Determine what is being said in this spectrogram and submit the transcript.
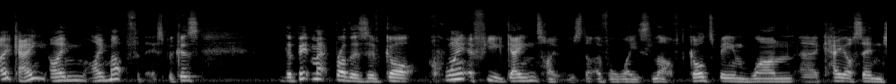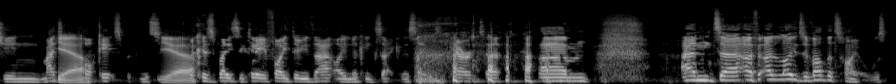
okay, I'm I'm up for this because the Bitmap Brothers have got quite a few game titles that I've always loved. Gods being one, uh, Chaos Engine, Magic yeah. Pockets because yeah. because basically if I do that I look exactly the same as the character. um, and uh, loads of other titles.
